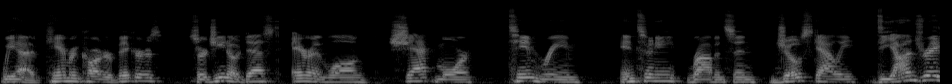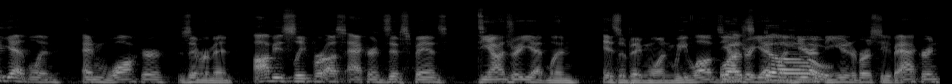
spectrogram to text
We have Cameron Carter Vickers, Sergino Dest, Aaron Long, Shaq Moore, Tim Ream, Anthony Robinson, Joe Scally, DeAndre Yedlin, and Walker Zimmerman. Obviously, for us Akron Zips fans, DeAndre Yedlin is a big one. We love DeAndre Yedlin here at the University of Akron.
